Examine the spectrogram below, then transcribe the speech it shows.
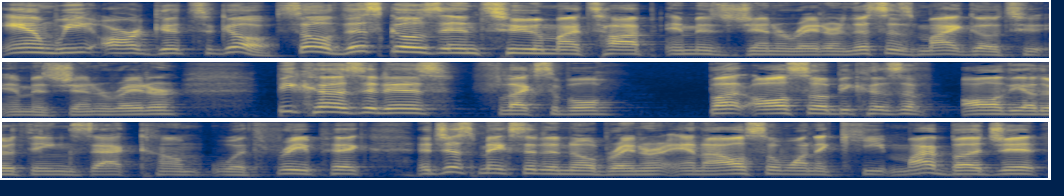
and we are good to go. So this goes into my top image generator, and this is my go-to image generator because it is flexible, but also because of all the other things that come with Freepik. It just makes it a no-brainer, and I also want to keep my budget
